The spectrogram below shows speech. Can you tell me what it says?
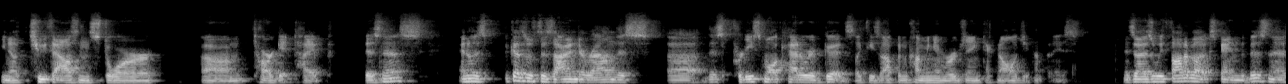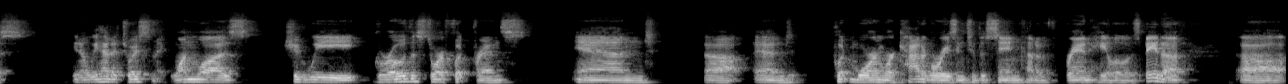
you know 2,000 store um, target type business, and it was because it was designed around this uh, this pretty small category of goods, like these up and coming emerging technology companies. And so as we thought about expanding the business, you know, we had a choice to make. One was should we grow the store footprints and uh, and put more and more categories into the same kind of brand halo as b8ta, uh,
